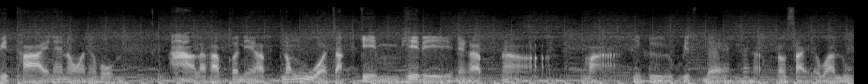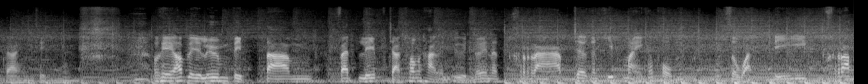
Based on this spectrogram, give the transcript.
ปิดท้ายแน่นอนนะผมอ้าวแล้วครับก็เนี่ยครับน้องวัวจากเกม Payday นะครับอ่า มา นี่คือริดแบนนะครับ เราใส่แล้ววาดรูปได้จริงๆนะโอเคครับอย่าลืมติดตามแฟตลิฟจากช่องทางอื่นๆด้วยนะครับ เจอกันคลิปใหม่ครับผม สวัสดีครับ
